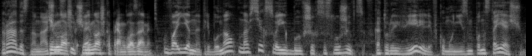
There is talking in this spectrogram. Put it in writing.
радостно начал Немножко, стучать немножко прям глазами. в военный трибунал на всех своих бывших сослуживцев, которые верили в коммунизм по-настоящему.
